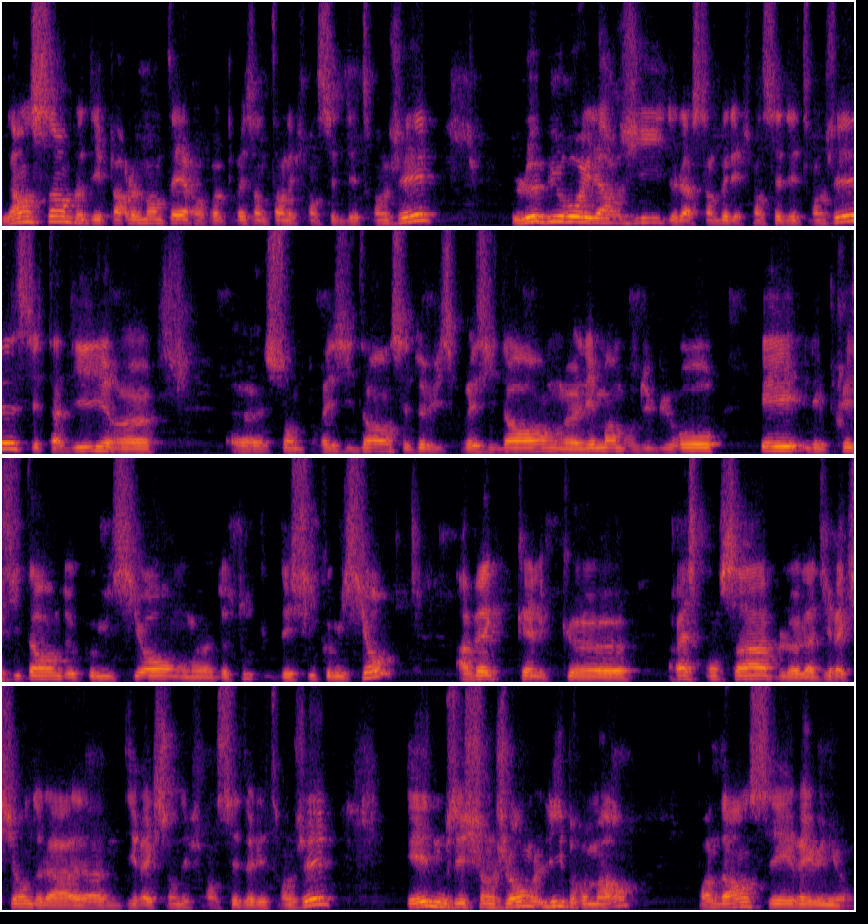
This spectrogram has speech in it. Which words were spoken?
l'ensemble des parlementaires représentant les Français de l'étranger, le bureau élargi de l'Assemblée des Français de l'étranger, c'est-à-dire euh, euh, son président, ses deux vice-présidents, euh, les membres du bureau et les présidents de commissions, de toutes les six commissions, avec quelques responsables, la direction de la direction des Français de l'étranger, et nous échangeons librement pendant ces réunions.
